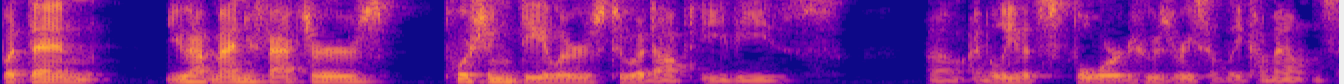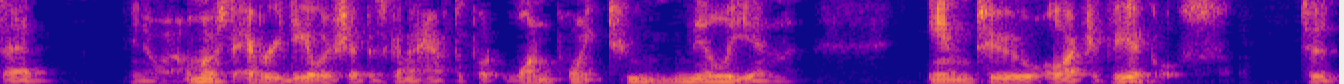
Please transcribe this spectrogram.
but then you have manufacturers pushing dealers to adopt EVs. Um, I believe it's Ford who's recently come out and said, you know, almost every dealership is going to have to put 1.2 million into electric vehicles to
